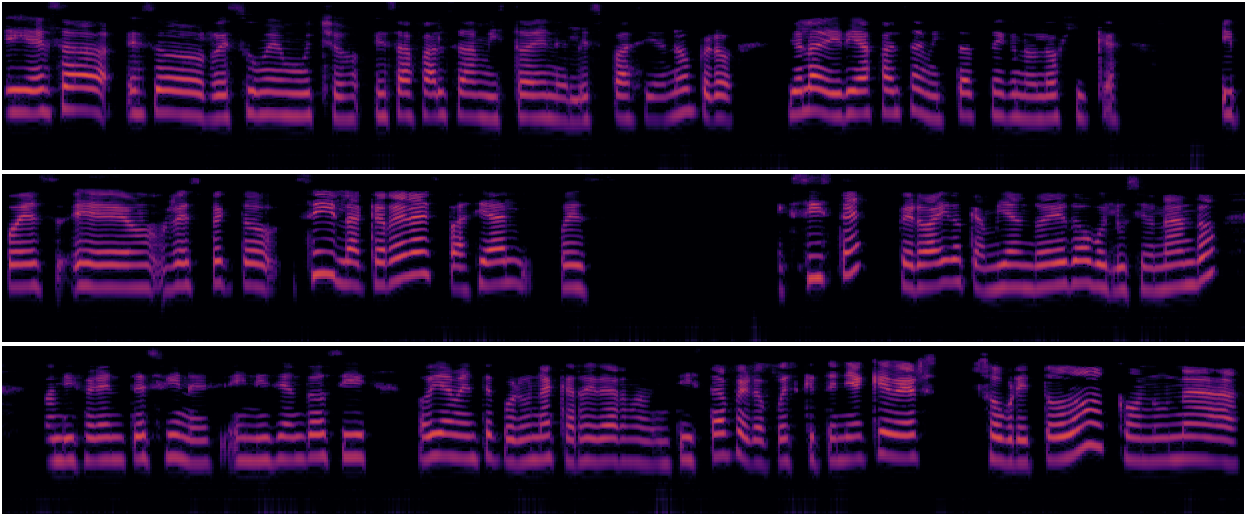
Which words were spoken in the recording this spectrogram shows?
Y esa, eso resume mucho esa falsa amistad en el espacio, ¿no? Pero yo la diría falsa amistad tecnológica y pues eh, respecto, sí, la carrera espacial pues existe, pero ha ido cambiando, ha ido evolucionando con diferentes fines, iniciando sí, obviamente por una carrera armamentista, pero pues que tenía que ver sobre todo con una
